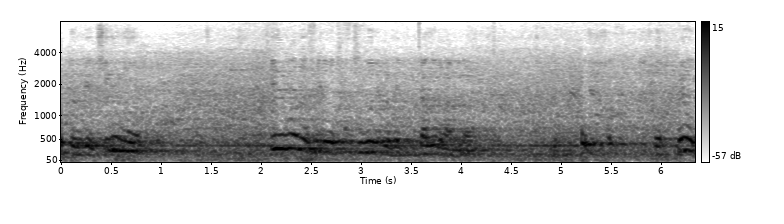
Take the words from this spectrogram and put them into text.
했던 게 지금은 일본에서도 참치 머리를 해- 작업을 합니다. 배우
